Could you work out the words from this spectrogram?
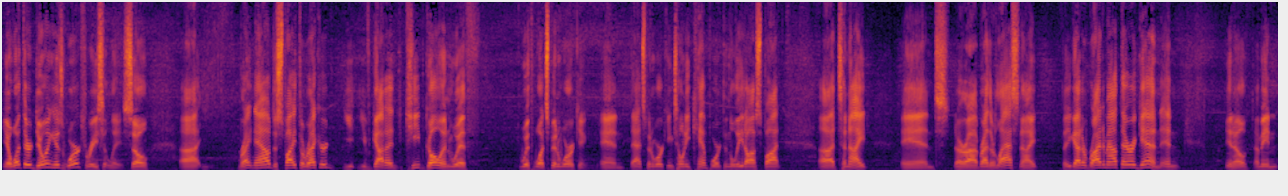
You know what they're doing has worked recently. So uh, right now, despite the record, you, you've got to keep going with with what's been working, and that's been working. Tony Kemp worked in the leadoff spot uh, tonight, and or uh, rather last night. But you got to ride him out there again, and you know, I mean,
